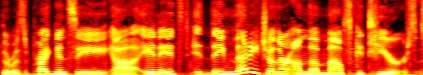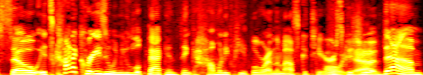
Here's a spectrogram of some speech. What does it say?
There was a pregnancy, uh, and it's it, they met each other on the Mouseketeers. So it's kind of crazy when you look back and think how many people were on the Mouseketeers Oh, because yeah. you have them.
